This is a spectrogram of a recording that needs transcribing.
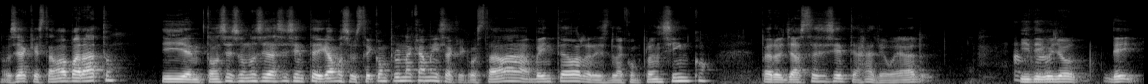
o sea que está más barato, y entonces uno ya se siente, digamos, usted compró una camisa que costaba 20 dólares, la compró en 5, pero ya usted se siente, ajá, le voy a dar. Y digo yo, de,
